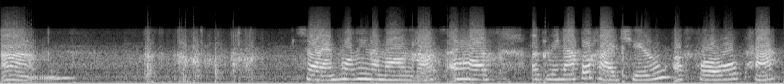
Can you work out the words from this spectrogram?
Um, sorry, I'm holding them all in the box. I have a green apple Hi-Chew, a full pack,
